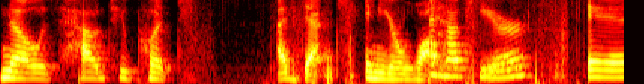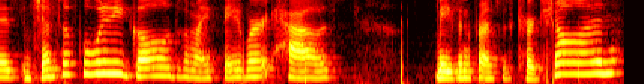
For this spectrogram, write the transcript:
knows how to put a dent in your wallet. I have here is Gentle Fluidity Gold by my favorite house, Maison Francis Kurkdjian.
